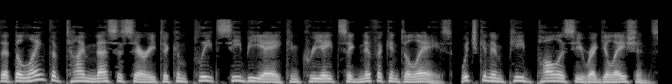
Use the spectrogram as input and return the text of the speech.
That the length of time necessary to complete CBA can create significant delays, which can impede policy regulations.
